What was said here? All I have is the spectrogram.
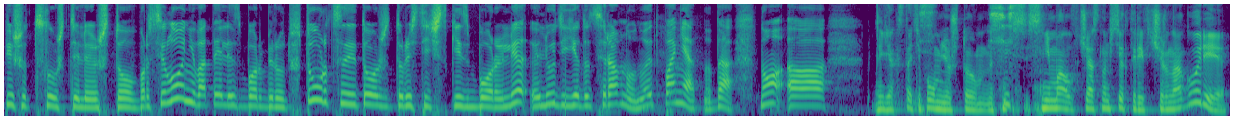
пишут слушатели, что в Барселоне в отеле сбор берут, в Турции тоже туристические сборы. Люди едут все равно. Ну, это понятно, да. Но а, Я, кстати, помню, что снимал в частном секторе в Черногории.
